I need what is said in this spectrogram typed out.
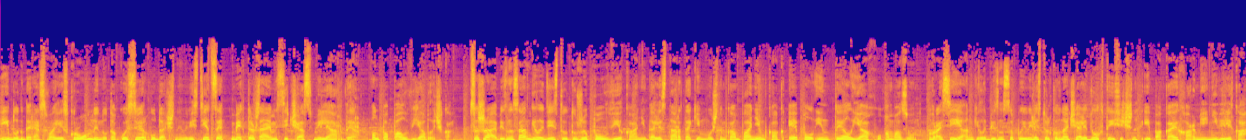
И благодаря своей скромной, но такой сверхудачной инвестиции Бехтершайм сейчас миллиардер. Он попал в яблочко. США бизнес-ангелы действуют уже полвека. Они дали старт таким мощным компаниям, как Apple, Intel, Yahoo, Amazon. В России ангелы бизнеса появились только в начале 2000-х, и пока их армия невелика.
